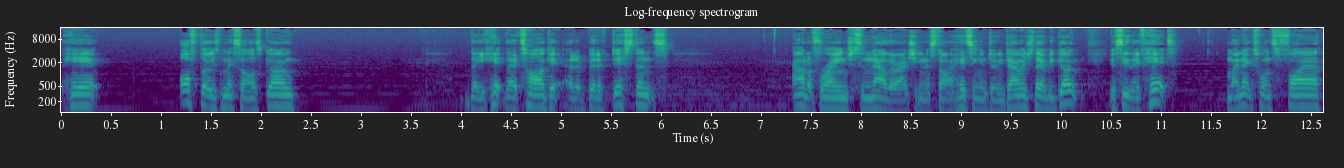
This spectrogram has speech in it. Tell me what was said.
here, off those missiles go. They hit their target at a bit of distance, out of range, so now they're actually going to start hitting and doing damage. There we go. You'll see they've hit. My next one's fire.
